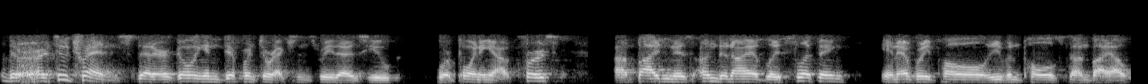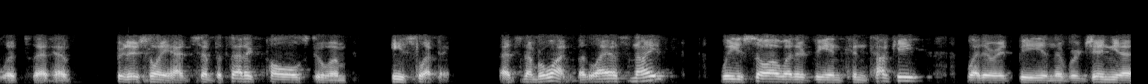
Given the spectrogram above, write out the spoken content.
There are two trends that are going in different directions, Rita, as you were pointing out. First, uh, Biden is undeniably slipping in every poll, even polls done by outlets that have traditionally had sympathetic polls to him. He's slipping. That's number one. But last night, we saw whether it be in Kentucky, whether it be in the Virginia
